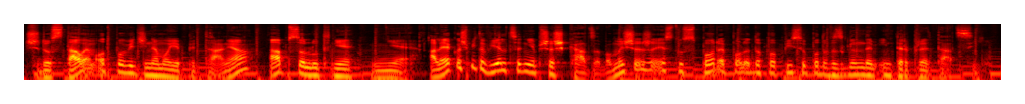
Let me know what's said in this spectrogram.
Czy dostałem odpowiedzi na moje pytania? Absolutnie nie, ale jakoś mi to wielce nie przeszkadza, bo myślę, że jest tu spore pole do popisu pod względem interpretacji.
